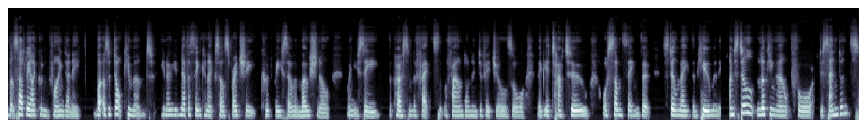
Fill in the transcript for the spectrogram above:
But sadly, I couldn't find any. But as a document, you know, you'd never think an Excel spreadsheet could be so emotional when you see the personal effects that were found on individuals, or maybe a tattoo, or something that still made them human. I'm still looking out for descendants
